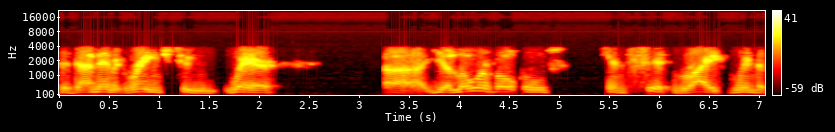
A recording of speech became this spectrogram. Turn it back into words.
the dynamic range to where uh, your lower vocals can sit right when the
